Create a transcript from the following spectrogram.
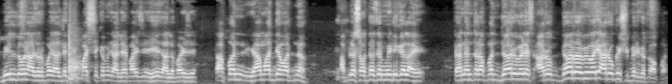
बिल दोन हजार रुपये झाले तर ते पाचशे कमी झाले पाहिजे हे झालं पाहिजे. तर आपण या माध्यमातनं आपलं स्वतःचं मेडिकल आहे त्यानंतर आपण दरवेळेस आरोग्य दर रविवारी आरोग्य शिबिर घेतो आपण.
